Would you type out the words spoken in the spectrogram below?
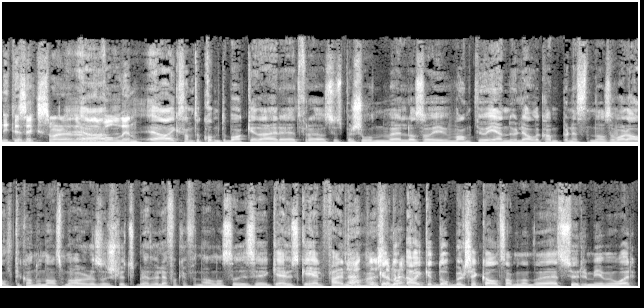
96 var det ja, volleyen. Ja, ikke sant, å komme tilbake der eh, fra suspensjonen, vel, og så vi vant vi jo 1-0 i alle kamper nesten, og så var det alltid Cantona som avgjorde, og så slutt ble det vel FA-cupfinalen også, hvis jeg ikke jeg husker helt feil nå. Nei, det jeg, har ikke, jeg har ikke dobbeltsjekka alt sammen, jeg surrer mye med år.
